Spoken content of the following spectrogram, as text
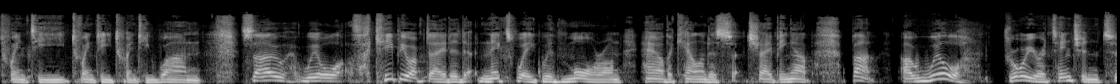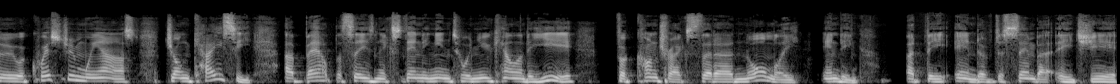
2021. So we'll keep you updated next week with more on how the calendar's shaping up. But I will draw your attention to a question we asked John Casey about the season extending into a new calendar year for contracts that are normally ending at the end of December each year.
